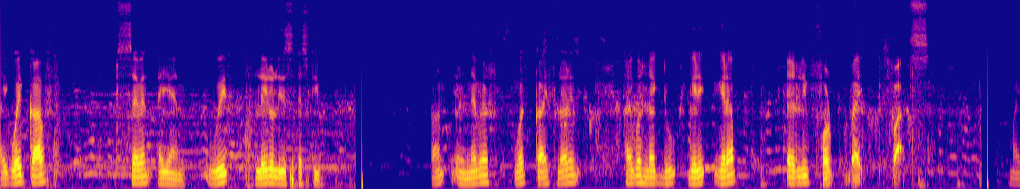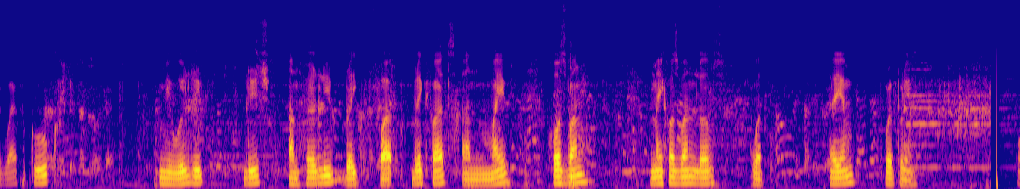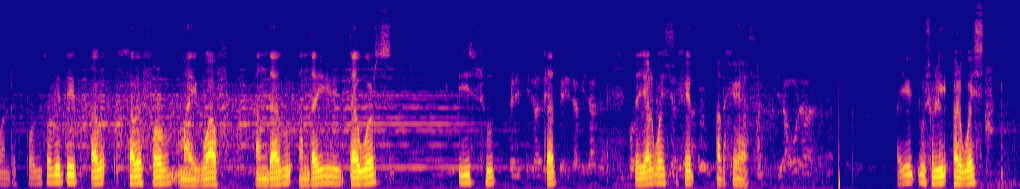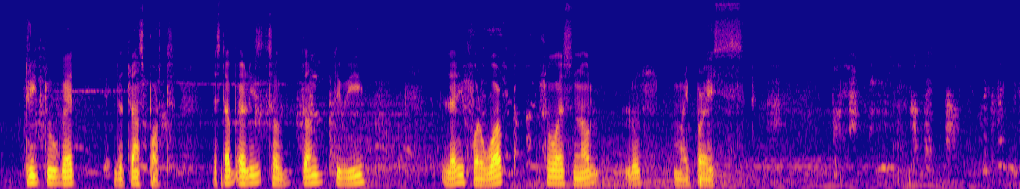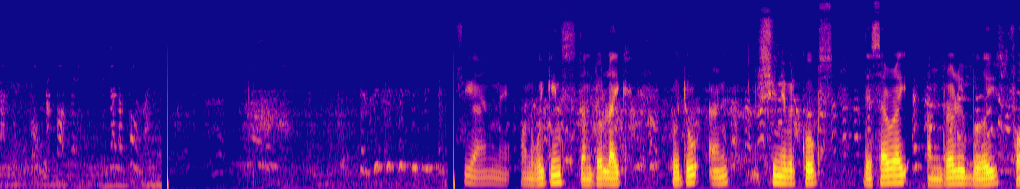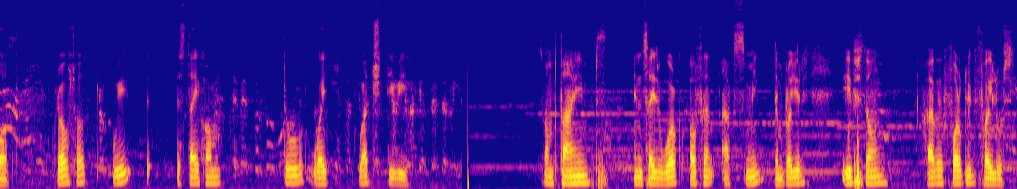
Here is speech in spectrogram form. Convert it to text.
I wake up 7 a.m. with little sleep, and I never wake up late. I always like to get, get up early for breakfast. My wife cooks me well rich and early breakfast, breakfast, and my husband my husband loves what I am preparing. One responsibility I have for my wife and daugh- and is that they always get ahead. I usually always try to get the transport stop early so don't be late for work so as not lose my place. She and me on weekends don't do like do and she never cooks the Saturday and really boys food. Drops out we stay home to watch, watch TV. Sometimes inside work often asks me the employer if don't have a forklift failures.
